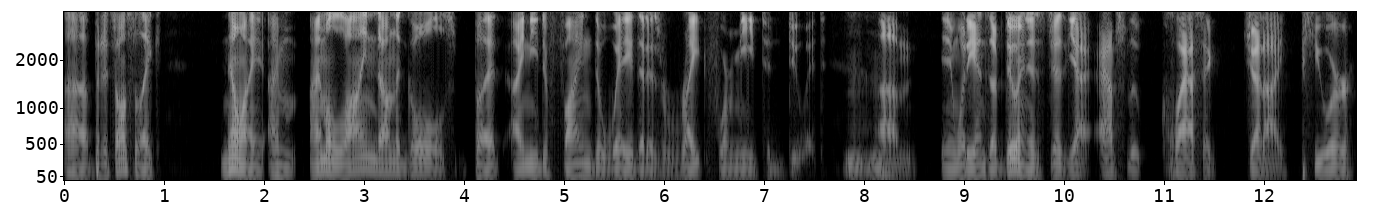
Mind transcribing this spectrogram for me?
Uh, but it's also like, no, I, I'm I'm aligned on the goals, but I need to find the way that is right for me to do it. Mhm. Um, and what he ends up doing is just yeah, absolute classic Jedi, pure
